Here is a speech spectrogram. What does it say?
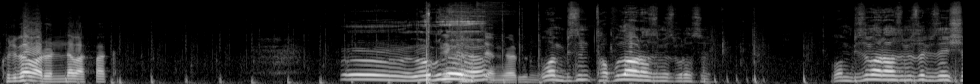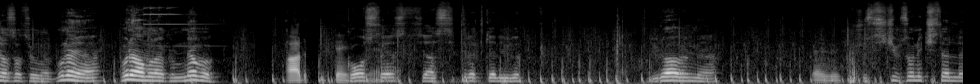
Kulübe var önünde bak bak. Hı, La bu ne Direkt ya? kapatacağım, Gördün mü? Ulan bizim tapulu arazimiz burası. Ulan bizim arazimizde bize eşya satıyorlar. Bu ne ya? Bu ne amına koyayım? Ne bu? Harbiden Ghost ya. Test. Ya siktir et gel yürü. Yürü abim ya. Geldik. Şu sikim son ikişlerle.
